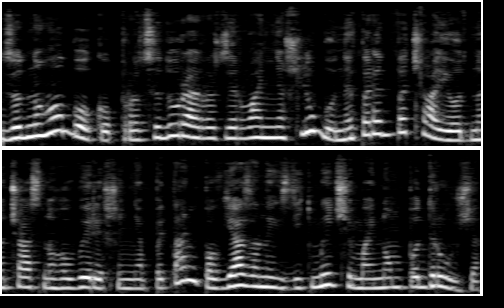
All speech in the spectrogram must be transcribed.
З одного боку, процедура розірвання шлюбу не передбачає одночасного вирішення питань, пов'язаних з дітьми чи майном подружжя.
